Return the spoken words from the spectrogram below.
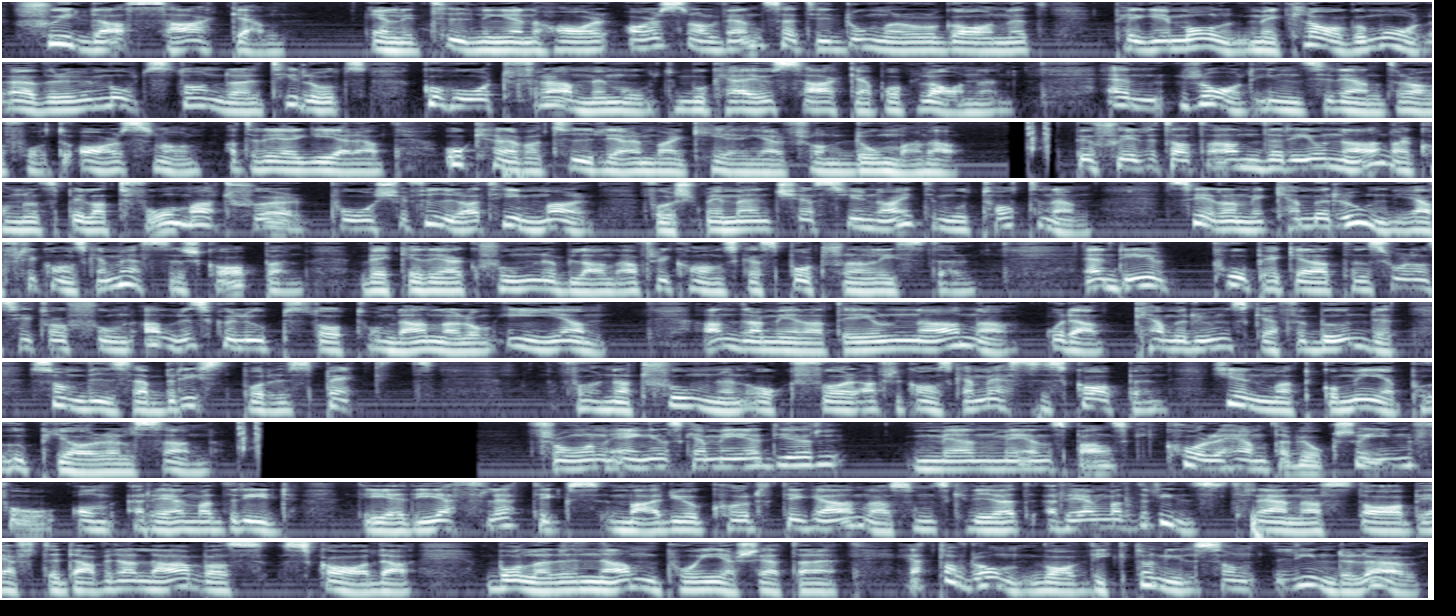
Skydda Saka. Enligt tidningen har Arsenal vänt sig till domarorganet PG Moll med klagomål över hur motståndare tillåts gå hårt fram emot Bukayo Saka på planen. En rad incidenter har fått Arsenal att reagera och kräva tydligare markeringar från domarna. Beskedet att André Onana kommer att spela två matcher på 24 timmar, först med Manchester United mot Tottenham, sedan med Kamerun i Afrikanska mästerskapen, väcker reaktioner bland afrikanska sportjournalister. En del påpekar att en sådan situation aldrig skulle uppstått om det handlade om EM. Andra menar att det är Onana och det kamerunska förbundet som visar brist på respekt för nationen och för Afrikanska mästerskapen genom att gå med på uppgörelsen. Från engelska medier men med en spansk korre hämtar vi också info om Real Madrid. Det är The Athletics Mario Cortegana som skriver att Real Madrids tränarstab efter David Alabas skada bollade namn på ersättare. Ett av dem var Victor Nilsson Lindelöf.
